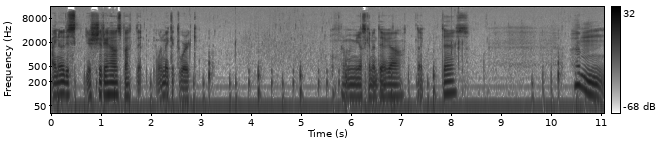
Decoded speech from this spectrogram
I know this is your shitty house, but we'll make it work. I'm just gonna dig out like this. Hmm.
